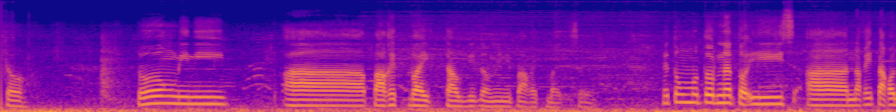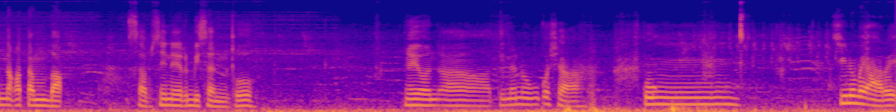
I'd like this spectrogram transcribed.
Ito. Itong mini ah, pocket bike, tawag dito, mini pocket bike. So, itong motor na to is ah, nakita ko nakatambak sa sinerbisan ko. Ngayon, ah, tinanong ko siya kung sino may-ari.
